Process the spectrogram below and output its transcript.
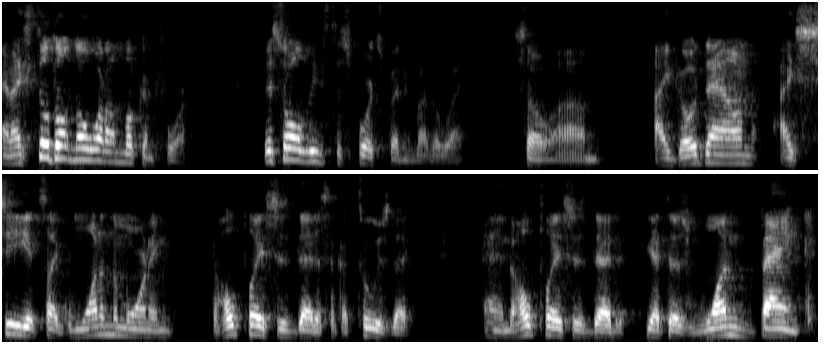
and I still don't know what I'm looking for. This all leads to sports betting, by the way. So um, I go down, I see it's like one in the morning. The whole place is dead. It's like a Tuesday, and the whole place is dead. Yet there's one bank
